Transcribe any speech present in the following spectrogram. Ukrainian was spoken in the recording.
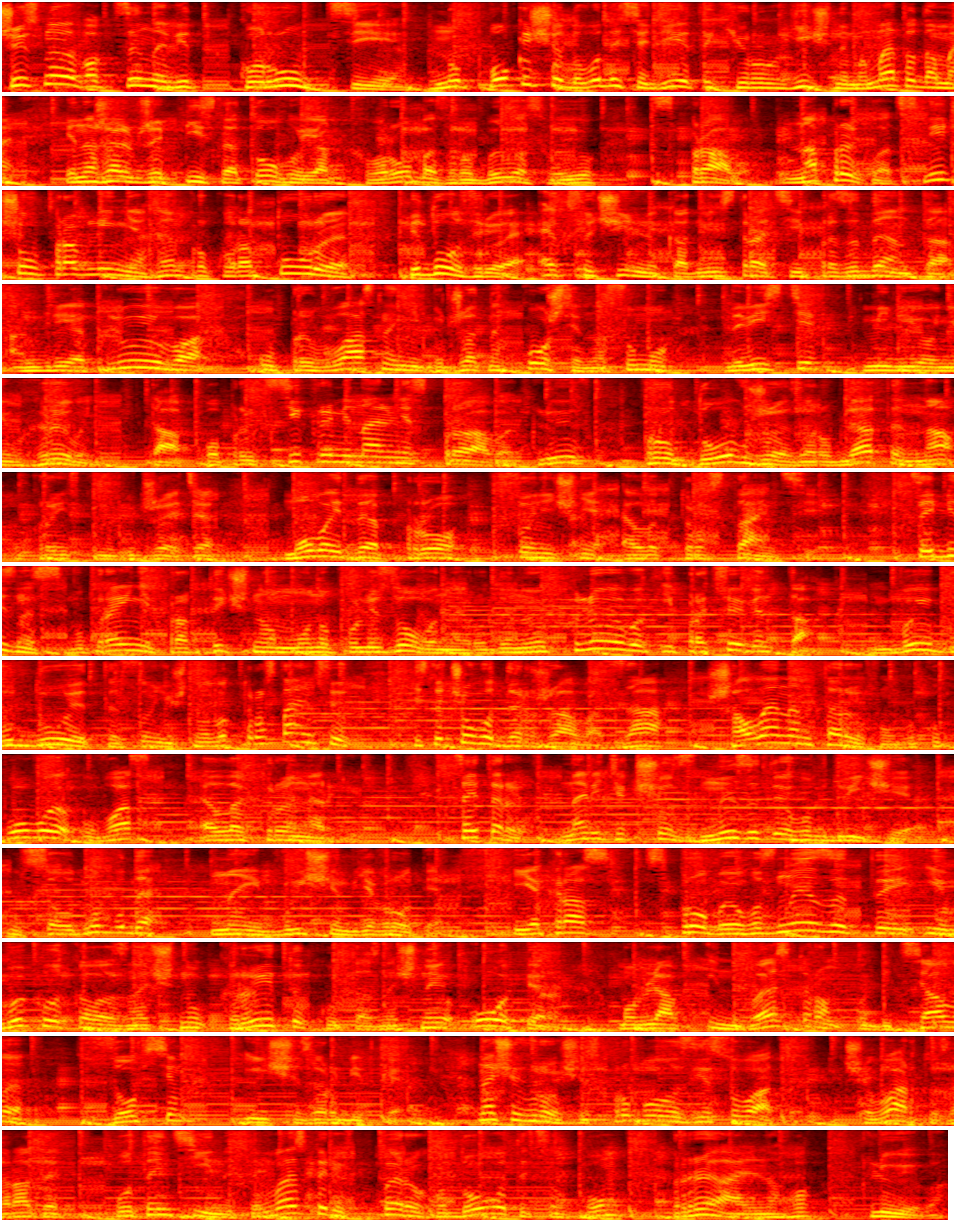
Чи існує вакцина від корупції? Ну поки що доводиться діяти хірургічними методами, і на жаль, вже після того, як хвороба зробила свою справу. Наприклад, слідче управління генпрокуратури підозрює екс-очільника адміністрації президента Андрія Клюєва у привласненні бюджетних коштів на суму 200 мільйонів гривень. Та, попри всі кримінальні справи, Клюєв продовжує заробляти на українському бюджеті. Мова йде про сонячні електростанції. Цей бізнес в Україні практично монополізований родиною Клюєвих і працює він так: ви будуєте сонячну електростанцію, після чого держава за шаленим тарифом викуповує у вас електроенергію. Цей тариф, навіть якщо знизити його вдвічі, все одно буде найвищим в Європі. І якраз спроба його знизити і викликала значну критику та значний опір. Мовляв, інвесторам обіцяли зовсім інші заробітки. Наші гроші спробували з'ясувати, чи варто заради потенційних інвесторів перегодовувати цілком реального Клюєва.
